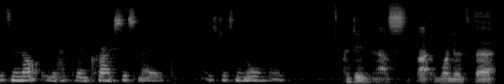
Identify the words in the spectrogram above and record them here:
It's not you have to be in crisis mode. It's just normal. I do think that's like one of the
